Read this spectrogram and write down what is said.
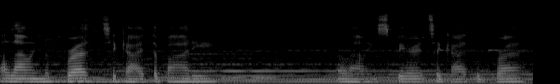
Allowing the breath to guide the body. Allowing spirit to guide the breath.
